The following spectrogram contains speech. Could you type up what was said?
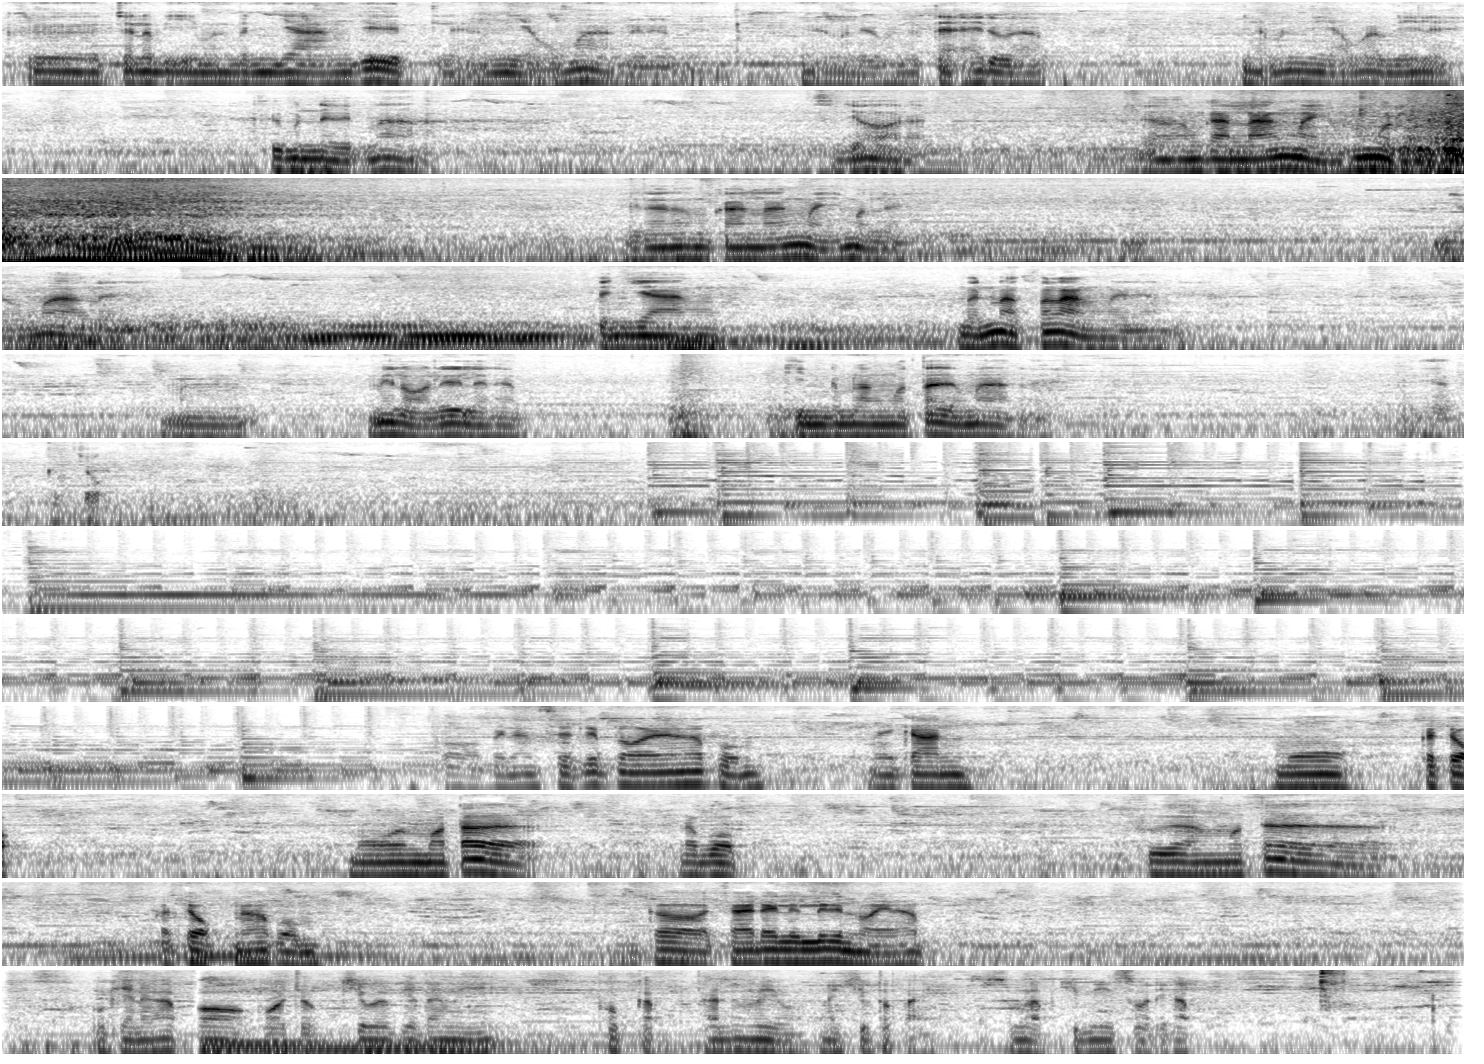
คือจระบีมันเป็นยางยืดและเหนียวมากเลยนะครับเนี่เดี๋ยวผมจะแตะให้ดูครับ เนี่ยมันเหนียวแบบนี้เลย คือมันหนืดมาก สุดยอดอะเดี๋ยวทำการล้างใหม่ทั้งหมดเลยเดี๋ยวเราทำการล้างใหม่ทั้งหมดเลย เหนียวมากเลย เป็นยางเหมือนหมักฝรั่งเลยนะครับ มันไม่หล่อลื่นเลยครับ กินกำลังมอเตอร์มากเลย กระจกก็เป็นอันเสร็จเรียบร้อยนะครับผมในการโมกระจก โมมอเตอร์ ระบบ เฟืองมอเตอร์ กระจกนะครับผม ก็ใช้ได้ลื่นๆหน่อยนะครับ โอเคนะครับก็ขอจบคลิปไว้เพียงเท่านี้ พบกับแพทย์รีวิวในคลิปต่อไปสำหรับคลิปนี้สวัสดีครับ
